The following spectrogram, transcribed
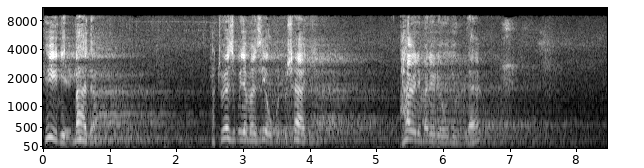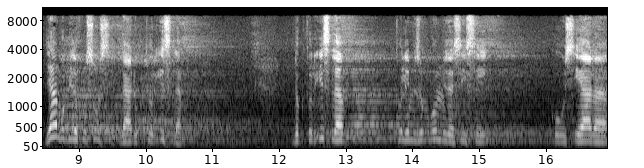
Hii ni ibada. Hatuwezi kunyamazia upotoshaji hayo ni maneno ya ujumla jambo bila hususi la Dr. Islam Dr. Islam tulimzungumza sisi kuhusiana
